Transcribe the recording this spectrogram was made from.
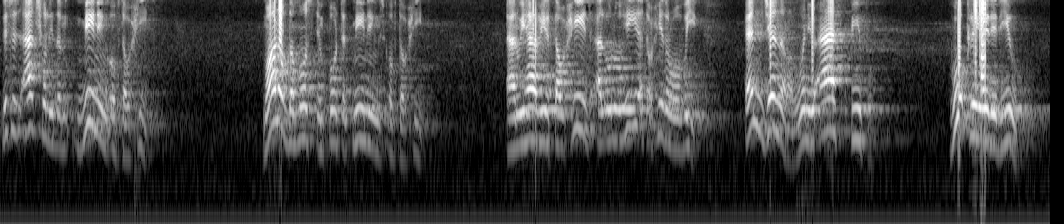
this is actually the meaning of Tawheed. One of the most important meanings of Tawheed. And we have here Tawheed al Uluhiyyah, Tawheed al Rubiyyah. In general, when you ask people, who created you?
